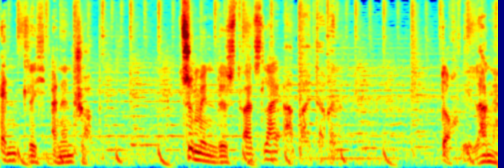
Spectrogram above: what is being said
endlich einen Job. Zumindest als Leiharbeiterin. Doch wie lange?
